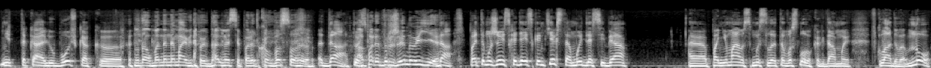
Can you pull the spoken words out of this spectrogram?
не такая любовь, как... э, Ну так, у мене немає відповідальності перед ковбасою. Да, то А есть, перед дружиною є. да. Поэтому же, исходя из контекста, мы для себя э, понимаем смысл этого слова, когда мы вкладываем. Но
